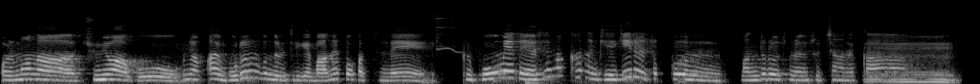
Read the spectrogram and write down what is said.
얼마나 중요하고, 그냥, 아, 모르는 분들 되게 많을 것 같은데, 그 보험에 대해 생각하는 계기를 조금 만들어주면 좋지 않을까. 음,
